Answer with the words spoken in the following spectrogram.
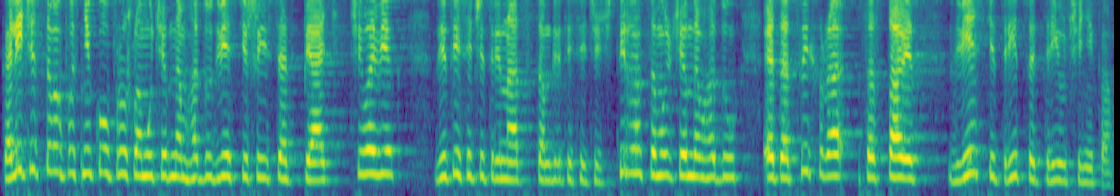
Количество выпускников в прошлом учебном году 265 человек, в 2013-2014 учебном году эта цифра составит 233 ученика.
